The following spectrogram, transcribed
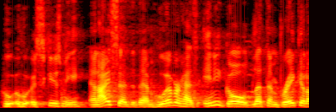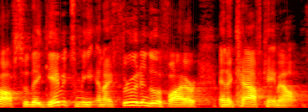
who, who, excuse me, and I said to them, Whoever has any gold, let them break it off. So they gave it to me, and I threw it into the fire, and a calf came out.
